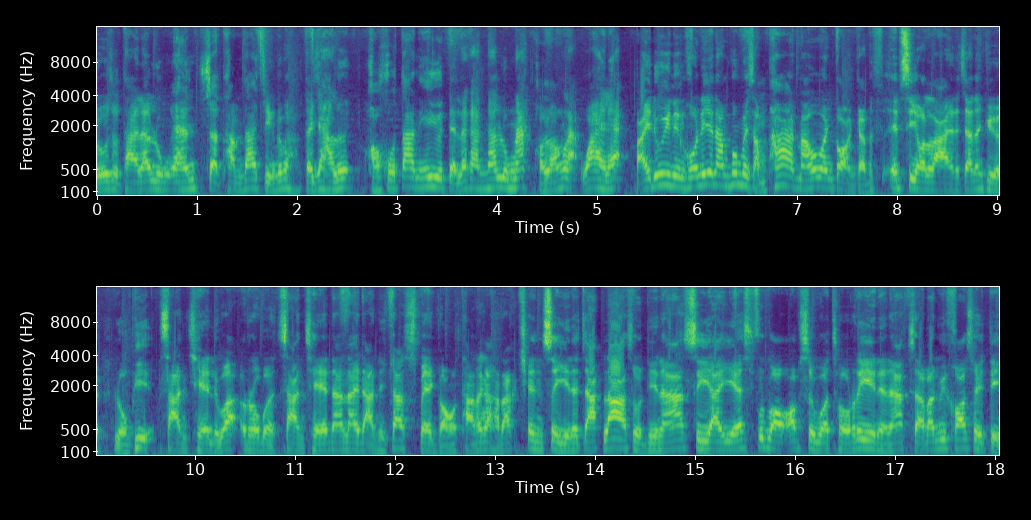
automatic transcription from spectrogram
ดูสุดท้ายแล้วลุงแอนจะทำได้จริงหรือเปล่าแต่อย่าเลย ขอโคต้านี้ให้ยูเต็ดแล้วกันนะลุงนะ ขอร้องละไหว้แล้วไปดูอีกหนึ่งคนที่จะนำเพิ่งไปสัมภาษณ์มาเมื่อวันก่อนกับ FC ออนไลน์นะจ๊ะนั่นคือหลวงพี่ซานเชสหรือว่าโรเบิร์ตซานเชสนะนายด่านทีมชาติสเปนของฐานอากาศรักเชนซีนะจ๊ะล่าสุดนี้นะ CIS Football Observatory เนี่ยนะสถาบันวิเคราะห์สถิติ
